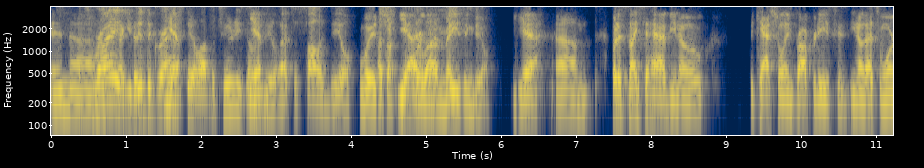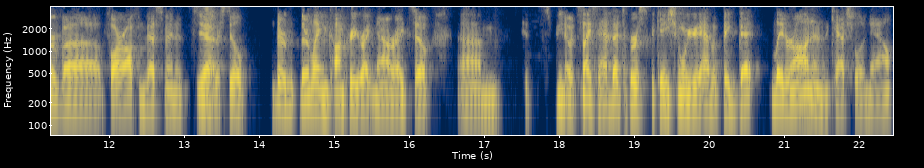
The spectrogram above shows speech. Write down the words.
in uh That's right. You did the Yep. Grassdale Opportunity Zone Yep. deal. That's a solid deal. which That's a yeah i love amazing deal. yeah um but it's nice to have you know the cash flowing properties because you know that's more of a far off investment it's you know, Yeah. they're still they're they're laying concrete right now right so um it's you know it's nice to have that diversification where you have a big bet later on and the cash flow now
